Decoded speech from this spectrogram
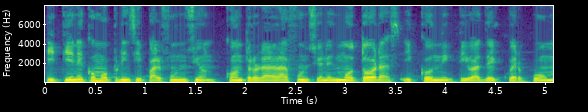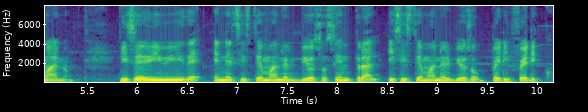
y tiene como principal función controlar las funciones motoras y cognitivas del cuerpo humano, y se divide en el sistema nervioso central y sistema nervioso periférico.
